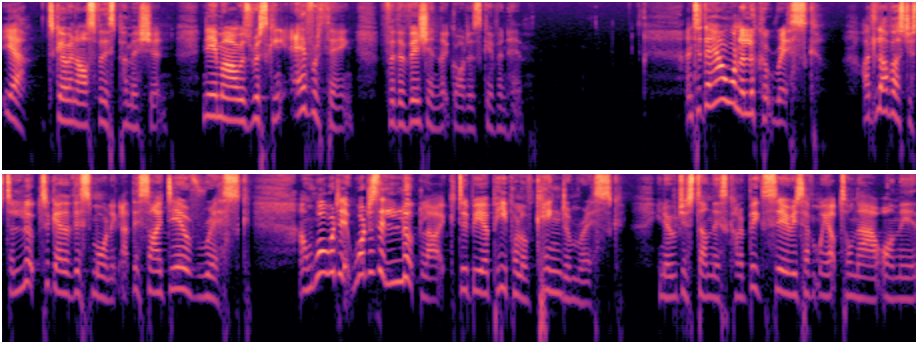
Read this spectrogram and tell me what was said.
yeah, to go and ask for this permission. Nehemiah was risking everything for the vision that God has given him. And today I want to look at risk. I'd love us just to look together this morning at this idea of risk. And what, would it, what does it look like to be a people of kingdom risk? You know, we've just done this kind of big series, haven't we, up till now on the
